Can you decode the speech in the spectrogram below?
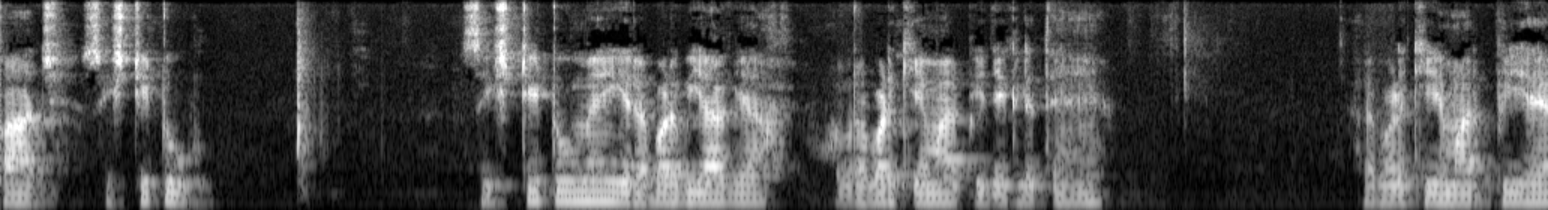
पाँच सिक्सटी टू सिक्सटी टू में ये रबड़ भी आ गया। अब रबड़ की एमआरपी देख लेते हैं। रबड़ की एमआरपी है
